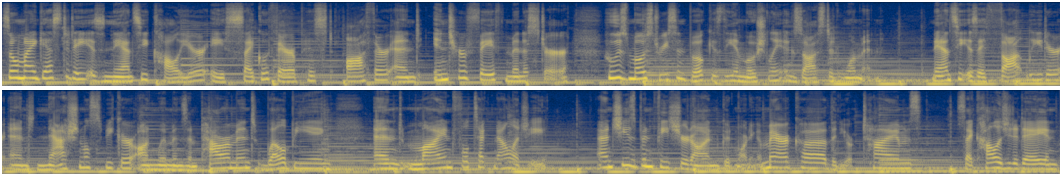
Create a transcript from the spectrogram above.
So, my guest today is Nancy Collier, a psychotherapist, author, and interfaith minister, whose most recent book is The Emotionally Exhausted Woman. Nancy is a thought leader and national speaker on women's empowerment, well being, and mindful technology. And she's been featured on Good Morning America, The New York Times, Psychology Today, and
